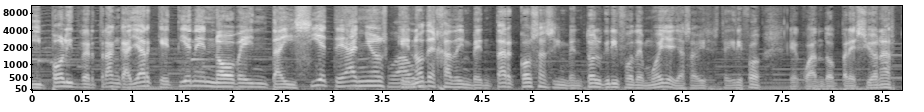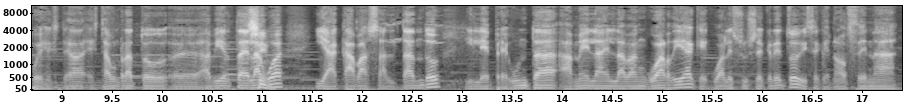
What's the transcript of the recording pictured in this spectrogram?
Hipólito Bertrand Gallar, que tiene 97 años, que no deja de inventar cosas, inventó el grifo de muelle, ya sabéis, este grifo que cuando presionas, pues está, está un rato eh, abierta el Sí. agua y acaba saltando y le pregunta a Mela en la vanguardia que cuál es su secreto, dice que no cena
